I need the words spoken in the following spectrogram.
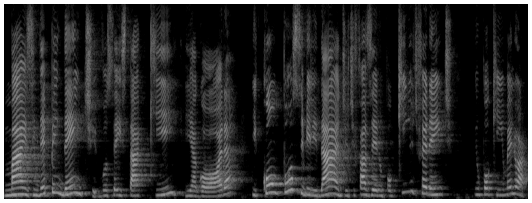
mas independente, você está aqui e agora e com possibilidade de fazer um pouquinho diferente e um pouquinho melhor.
